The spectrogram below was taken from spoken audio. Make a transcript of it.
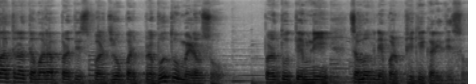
માત્ર તમારા પ્રતિસ્પર્ધીઓ પર પ્રભુત્વ મેળવશો, પરંતુ તેમની ચમકને પણ ફીકી કરી દેશો.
